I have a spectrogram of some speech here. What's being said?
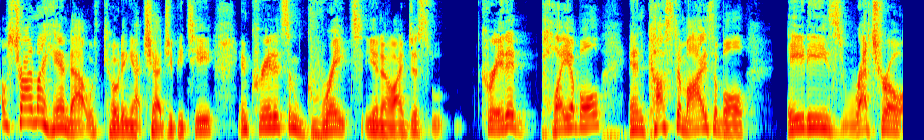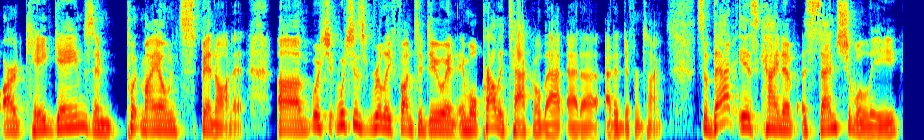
I was trying my hand out with coding at ChatGPT and created some great, you know, I just created playable and customizable 80s retro arcade games and put my own spin on it, um, which which is really fun to do, and, and, we'll probably tackle that at a at a different time. So that is kind of essentially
